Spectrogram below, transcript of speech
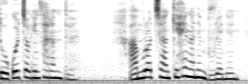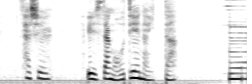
노골적인 사람들. 아무렇지 않게 행하는 물에는 사실 일상 어디에나 있다. 사람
